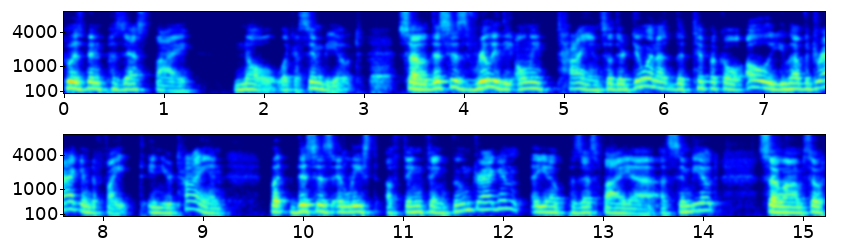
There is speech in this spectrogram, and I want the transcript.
who has been possessed by Knull, like a symbiote. So this is really the only tie-in. So they're doing a, the typical, oh, you have a dragon to fight in your tie-in, but this is at least a Fin Fang Foom dragon, uh, you know, possessed by uh, a symbiote. So um, so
